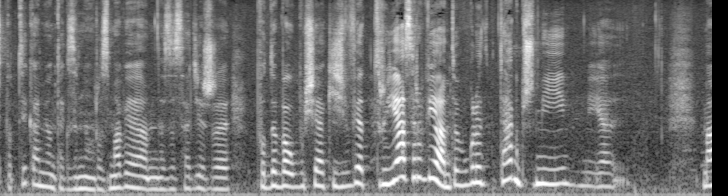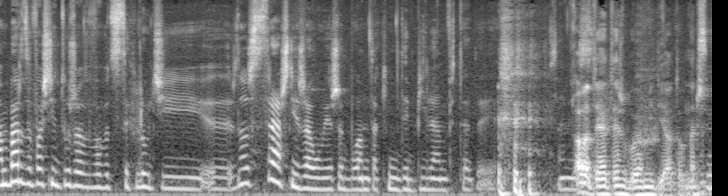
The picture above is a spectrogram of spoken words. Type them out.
Spotykam ją, tak ze mną rozmawia na zasadzie, że podobał mu się jakiś wywiad, który ja zrobiłam. To w ogóle tak brzmi. Ja mam bardzo właśnie dużo wobec tych ludzi. E, no strasznie żałuję, że byłam takim debilem wtedy. Zamiast, o, to ja też byłem idiotą. Znaczy,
